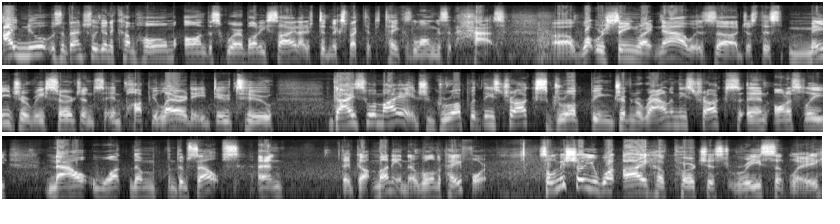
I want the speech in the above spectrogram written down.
I knew it was eventually going to come home on the square body side. I just didn't expect it to take as long as it has. Uh, what we're seeing right now is uh, just this major resurgence in popularity due to guys who are my age, who grew up with these trucks, grew up being driven around in these trucks, and honestly now want them themselves. And they've got money and they're willing to pay for it. So let me show you what I have purchased recently.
